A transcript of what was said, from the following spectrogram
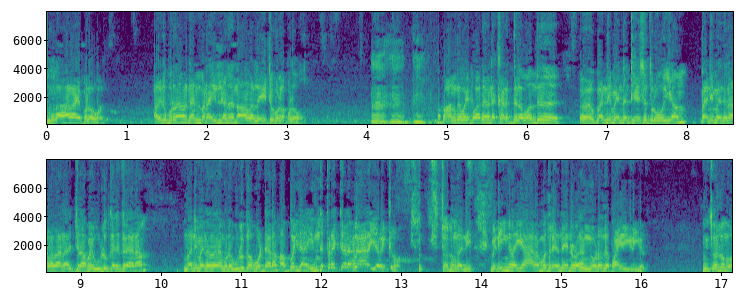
முதல்ல ஆராயப்படுவோம். அதுக்கப்புறம் அவர் நண்பனா இல்லைன்னு நாங்கள் ஏற்றுக்கொள்ளப்படுவோம். அப்ப அங்க போய் பார்த்தா கருத்துல வந்து வன்னிமேந்தன் தேச துரோகியம் வன்னிமேந்தனால தான் அர்ஜுனா போய் உள்ளுக்க இருக்கிறாராம். வன்னிமேந்தன் தான் கூட உள்ளுக்க போட்டாராம். அப்ப இதான் இந்த பிரச்சாரங்களை யாரையா வைக்கிறோம். சொல்லுங்க நீ இப்ப நீங்க ஐயா ஆரம்பத்துல இருந்து என்னோட பயணிக்கிறீங்க. சொல்லுங்க.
